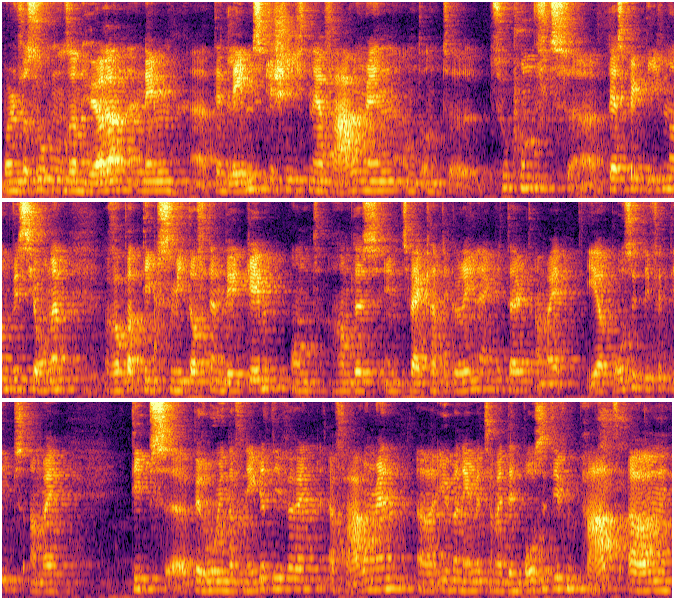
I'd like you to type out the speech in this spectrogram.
wollen versuchen, unseren Hörern neben äh, den Lebensgeschichten, Erfahrungen und, und äh, Zukunftsperspektiven und Visionen auch ein paar Tipps mit auf den Weg geben und haben das in zwei Kategorien eingeteilt. Einmal eher positive Tipps, einmal Tipps äh, beruhen auf negativeren Erfahrungen. Ich übernehme jetzt einmal den positiven Part. Ähm,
